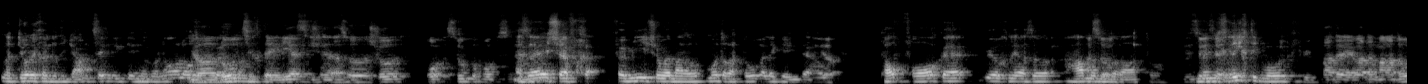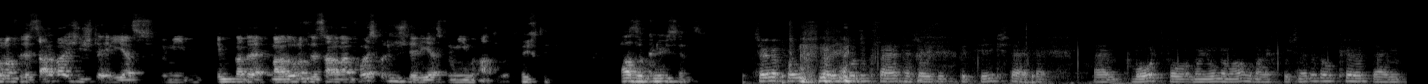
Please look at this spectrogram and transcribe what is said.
natürlich könnt ihr die ganze Sendung dann noch nachlesen. Ja, lohnt sich. Der Elias ist also schon super professionell. Also er ist einfach für mich schon einmal Moderatorenlegende. Auch. Ja. Top-Fragen, wirklich, also Also, Hammer-Moderator. Haben ich uns sagen? richtig wohlgefühlt. War der, war der Maradona für den Salva ist, ist der Elias für mich. War der Maradona für den Salva im Fußball ist, ist der Elias für mich im Radio. Richtig. Also geniessen es. Schöner Punkt, wo du gesagt hast, unsere Beziehung stärken. Ähm, Wort von einem jungen Mann, den ich sonst nicht so gehört ähm,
